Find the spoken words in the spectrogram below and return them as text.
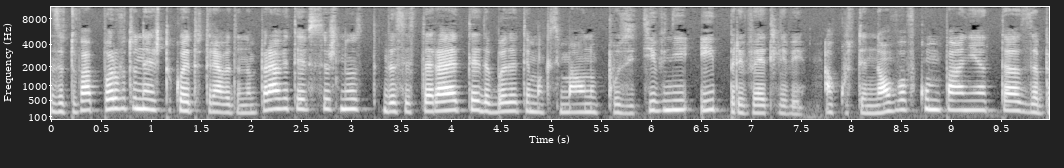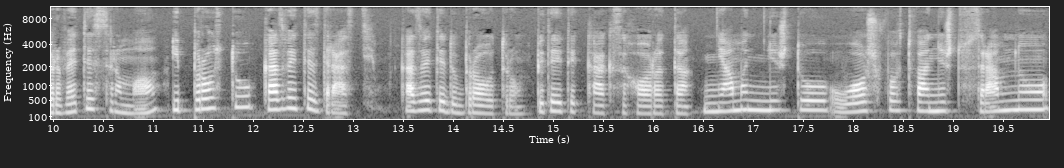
Затова първото нещо, което трябва да направите е всъщност да се стараете да бъдете максимално позитивни и приветливи. Ако сте нов в компанията, забравете срама и просто казвайте здрасти. Казвайте добро утро, питайте как са хората. Няма нищо лошо в това, нищо срамно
